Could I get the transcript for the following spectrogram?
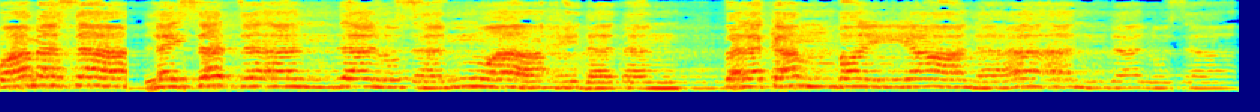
ومساء ليست أندلسا واحدة فلكم ضيعنا أندلسا.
